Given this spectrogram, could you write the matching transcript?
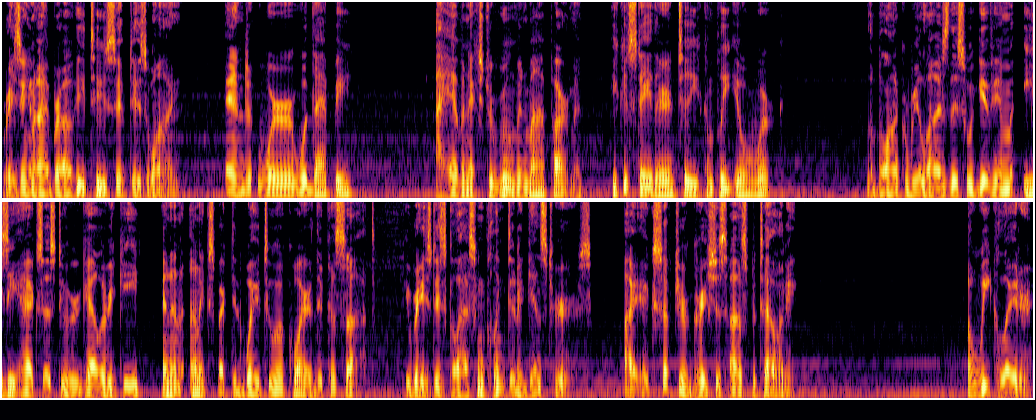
Raising an eyebrow, he too sipped his wine. And where would that be? I have an extra room in my apartment. You could stay there until you complete your work. LeBlanc realized this would give him easy access to her gallery key and an unexpected way to acquire the Cassatt. He raised his glass and clinked it against hers. I accept your gracious hospitality. A week later,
